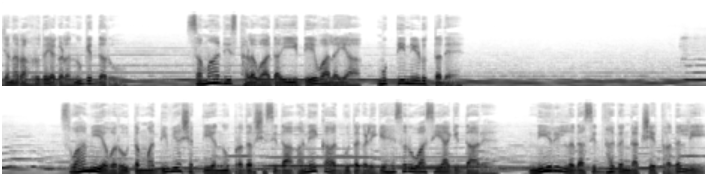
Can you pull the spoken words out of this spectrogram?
ಜನರ ಹೃದಯಗಳನ್ನು ಗೆದ್ದರು. ಸಮಾಧಿ ಸ್ಥಳವಾದ ಈ ದೇವಾಲಯ ಮುಕ್ತಿ ನೀಡುತ್ತದೆ. ಸ್ವಾಮಿಯವರು ತಮ್ಮ ದಿವ್ಯ ಶಕ್ತಿಯನ್ನು ಪ್ರದರ್ಶಿಸಿದ ಅನೇಕ ಅದ್ಭುತಗಳಿಗೆ ಹೆಸರುವಾಸಿಯಾಗಿದ್ದಾರೆ. ನೀರಿಲ್ಲದ ಸಿದ್ಧಗಂಗಾ ಕ್ಷೇತ್ರದಲ್ಲಿ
